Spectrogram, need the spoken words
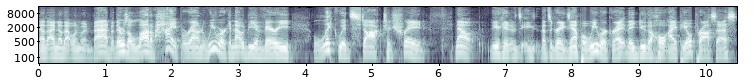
Now that I know that one went bad, but there was a lot of hype around WeWork, and that would be a very liquid stock to trade. Now, you could, that's a great example. WeWork, right? They do the whole IPO process.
